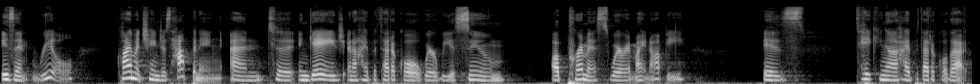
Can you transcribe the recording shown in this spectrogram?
isn't real, climate change is happening and to engage in a hypothetical where we assume a premise where it might not be is taking a hypothetical that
